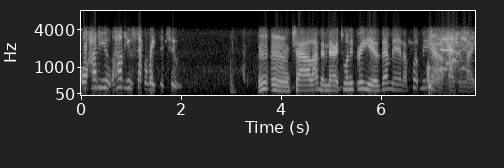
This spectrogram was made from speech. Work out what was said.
or how do you how do you separate the two? Mm-mm, child, I've been married 23 years. That man will put me out acting like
